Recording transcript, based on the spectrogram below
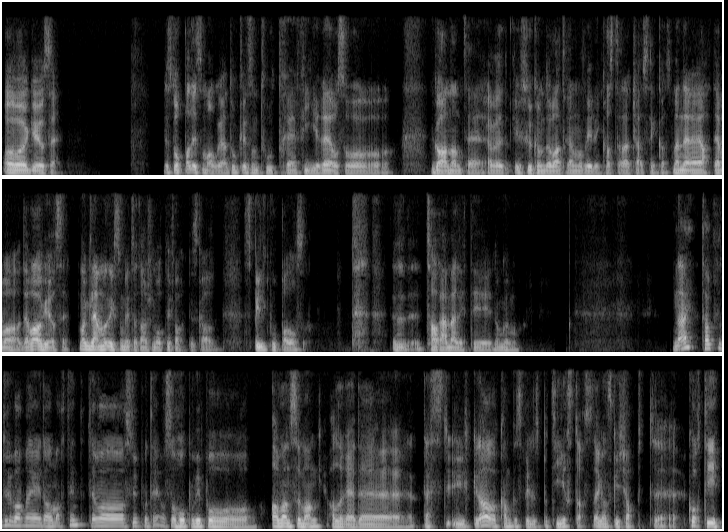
Og det var gøy å se. Det stoppa liksom aldri. Han tok liksom to, tre, fire, og så ga han han til Jeg vet jeg husker ikke om det var et Real Madrid-innkast eller Chelsea-innkast, men eh, ja, det var, det var, gøy å se. Man glemmer liksom litt at Angelotti faktisk har spilt fotball også. Det tar jeg meg litt i noen ganger. Nei, takk for at du var med i dag, Martin. Det var supert, det. Og så håper vi på avansement allerede neste uke. da, og Kampen spilles på tirsdag, så det er ganske kjapt. Eh, kort tid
